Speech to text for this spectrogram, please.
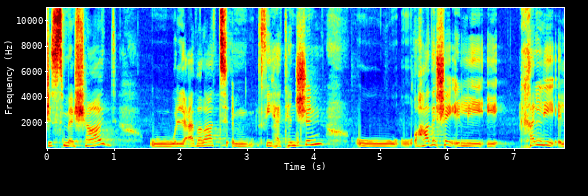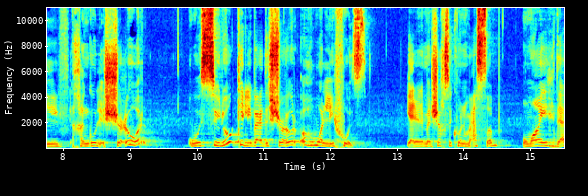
جسمه شاد والعضلات فيها تنشن. وهذا الشيء اللي يخلي خلينا نقول الشعور والسلوك اللي بعد الشعور هو اللي يفوز. يعني لما الشخص يكون معصب وما يهدى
